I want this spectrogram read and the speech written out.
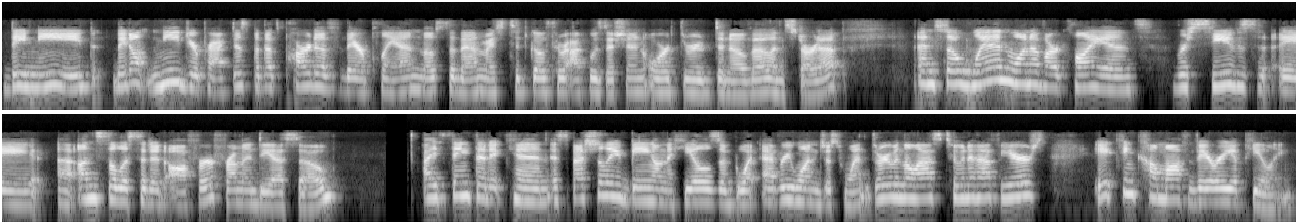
they need they don't need your practice but that's part of their plan most of them is to go through acquisition or through de novo and startup and so when one of our clients receives a uh, unsolicited offer from a dso I think that it can, especially being on the heels of what everyone just went through in the last two and a half years, it can come off very appealing.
